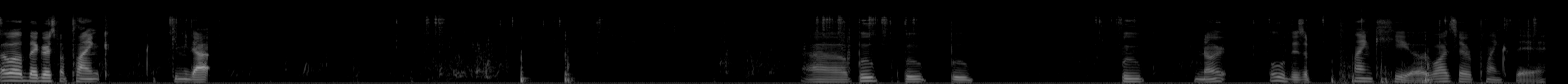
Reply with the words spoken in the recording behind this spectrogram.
Oh well, there goes my plank. Give me that. Uh, boop, boop, boop, boop. No. Oh, there's a plank here. Why is there a plank there?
